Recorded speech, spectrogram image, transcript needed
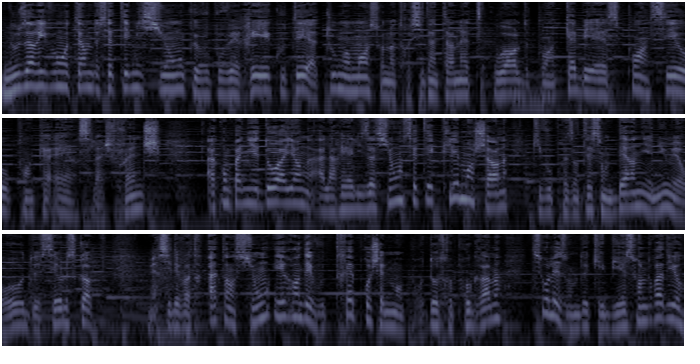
Nous arrivons au terme de cette émission que vous pouvez réécouter à tout moment sur notre site internet world.kbs.co.kr/french. Accompagné d'Ohayang à la réalisation, c'était Clément Charles qui vous présentait son dernier numéro de Seoulscope. Merci de votre attention et rendez-vous très prochainement pour d'autres programmes sur les ondes de KBS World Radio.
